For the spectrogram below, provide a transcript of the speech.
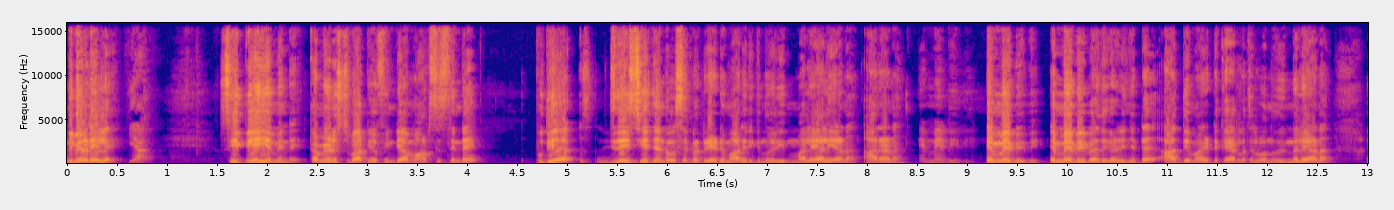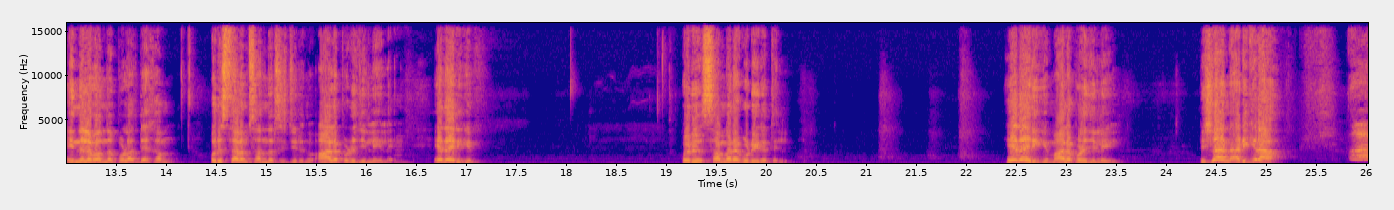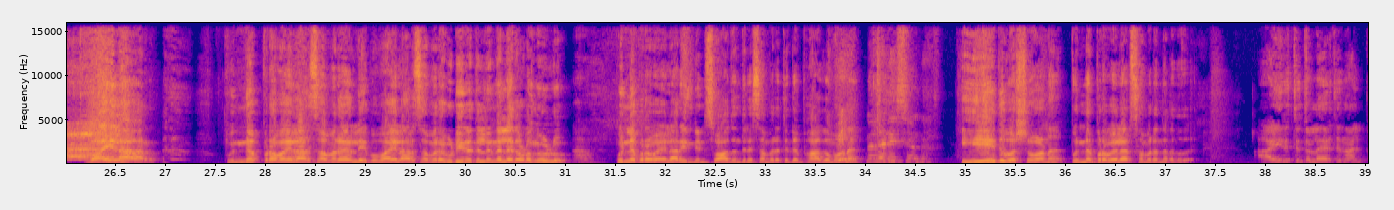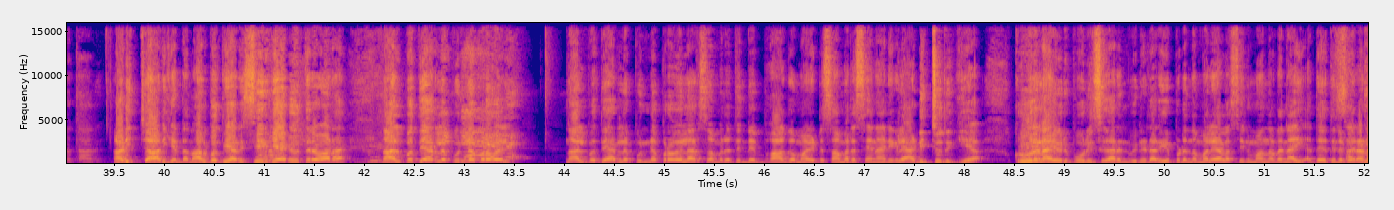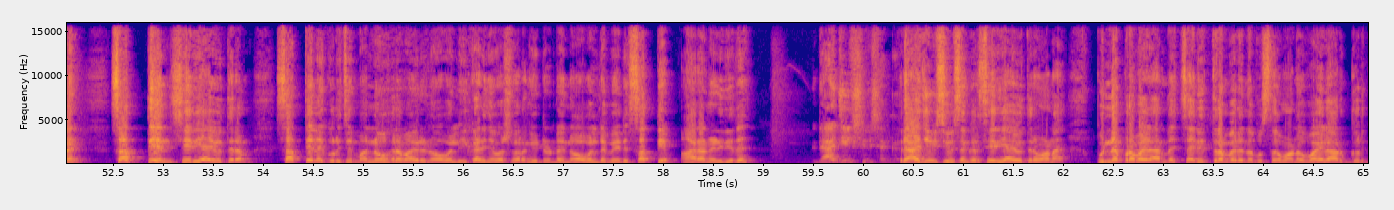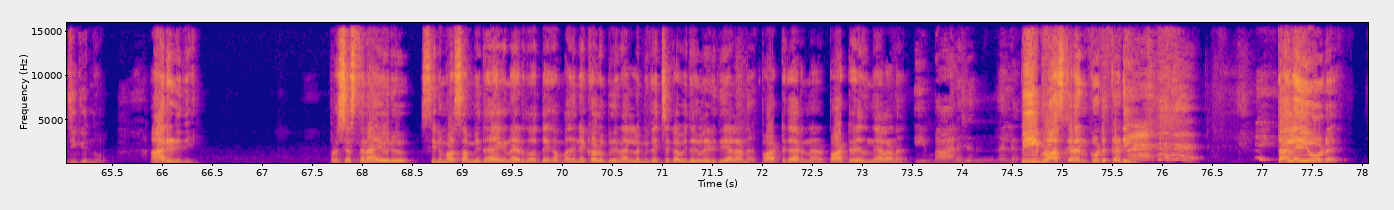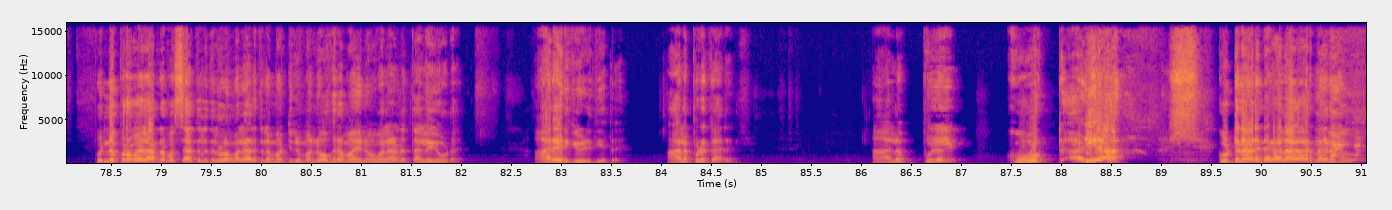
നിബി റെഡിയല്ലേ C P I എമ്മിന്റെ communist party of India മാർക്സിസ്റ്റിന്റെ പുതിയ ദേശീയ ജനറൽ സെക്രട്ടറി ആയിട്ട് മാറിയിരിക്കുന്ന ഒരു മലയാളിയാണ്. ആരാണ്? M A Baby M A Baby M A Baby അത് കഴിഞ്ഞിട്ട് ആദ്യമായിട്ട് കേരളത്തിൽ വന്നത് ഇന്നലെയാണ്. ഇന്നലെ വന്നപ്പോൾ അദ്ദേഹം ഒരു സ്ഥലം സന്ദർശിച്ചിരുന്നു ആലപ്പുഴ ജില്ലയിലെ. ഏതായിരിക്കും? ഒരു സമര കുടീരത്തിൽ ഏതായിരിക്കും ആലപ്പുഴ ജില്ലയിൽ? നിഷാൻ അടിക്കടാ. വയലാർ. പുന്നപ്ര വയലാർ സമരമല്ലേ? ഇപ്പൊ വയലാർ സമര കുടീരത്തിൽ നിന്നല്ലേ തുടങ്ങുള്ളൂ. പുന്നപ്ര വയലാർ ഇന്ത്യൻ സ്വാതന്ത്ര്യ സമരത്തിന്റെ ഭാഗമാണ്. ഏത് വർഷമാണ് പുന്നപ്ര വയലാർ സമരം നടന്നത്? ആയിരത്തി തൊള്ളായിരത്തി നാല്പത്തി ആറ് അടിച്ചാ അടിക്കണ്ട. നാൽപ്പത്തി ആറ് ശരിയായ ഉത്തരവാണ്. നാൽപ്പത്തി ആറിലെ പുന്നപ്രവയൽ നാൽപ്പത്തി ആറിലെ പുന്നപ്രവയലാർ സമരത്തിന്റെ ഭാഗമായിട്ട് സമരസേനാനികളെ അടിച്ചൊതുക്കിയ ക്രൂരനായ ഒരു പോലീസുകാരൻ പിന്നീട് അറിയപ്പെടുന്ന മലയാള സിനിമാ നടനായി അദ്ദേഹത്തിന്റെ പേരാണ് സത്യൻ. ശരിയായ ഉത്തരം സത്യനെ കുറിച്ച് മനോഹരമായ ഒരു നോവൽ ഈ കഴിഞ്ഞ വർഷം ഇറങ്ങിയിട്ടുണ്ട്. നോവലിന്റെ പേര് സത്യം. ആരാണ് എഴുതിയത്? രാജീവ് ശിവശങ്കർ. രാജീവ് ശിവശങ്കർ. ശരിയായ ഉത്തരമാണ്. പുന്നപ്ര വയലാറിന്റെ ചരിത്രം വരുന്ന പുസ്തകമാണ് വയലാർ ഗർജിക്കുന്നു. ആരെഴുതി? പ്രശസ്തനായ ഒരു സിനിമാ സംവിധായകനായിരുന്നു അദ്ദേഹം. അതിനേക്കാൾ ഉപരി നല്ല മികച്ച കവിതകൾ എഴുതിയ ആളാണ് പാട്ടുകാരനാണ് പാട്ട് എഴുതുന്നയാളാണ് പി ഭാസ്കരൻ കൊടുക്കടി. തലയോട്. പുന്നപ്ര വയലാറിന്റെ പശ്ചാത്തലത്തിലുള്ള മലയാളത്തിലെ മറ്റൊരു മനോഹരമായ നോവലാണ് തലയോട്. ആരായിരിക്കും എഴുതിയത്? ആലപ്പുഴക്കാരൻ. ആലപ്പുഴ. കൂട്ടടിയ കുട്ടനാടിന്റെ കലാകാരനായിരുന്നു.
